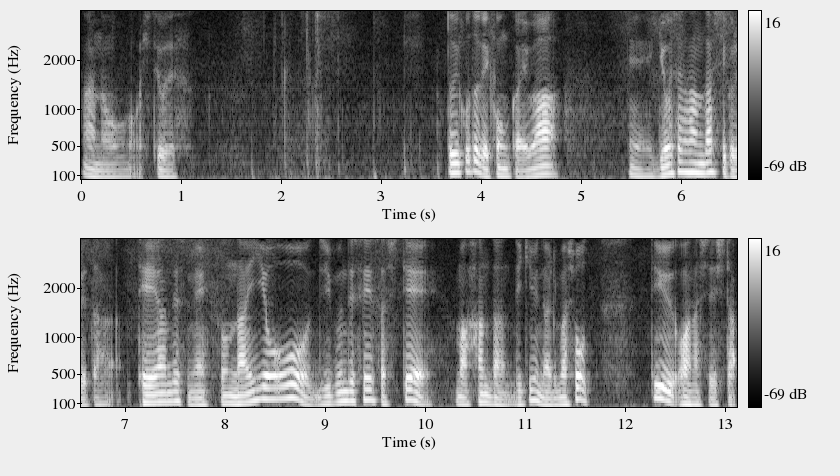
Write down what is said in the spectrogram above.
あの必要です。ということで今回は、えー、業者さん出してくれた提案ですねその内容を自分で精査して、まあ、判断できるようになりましょうっていうお話でした。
